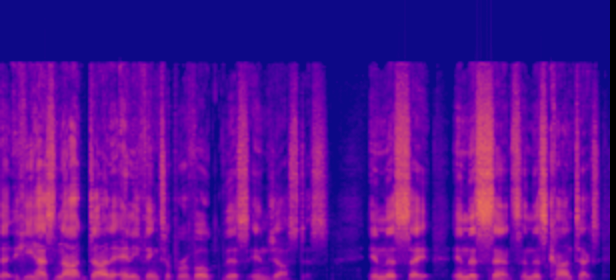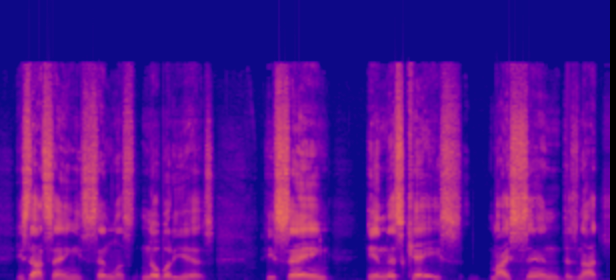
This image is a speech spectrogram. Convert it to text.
that he has not done anything to provoke this injustice in this say, in this sense, in this context. He's not saying he's sinless. Nobody is. He's saying in this case, my sin does not,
